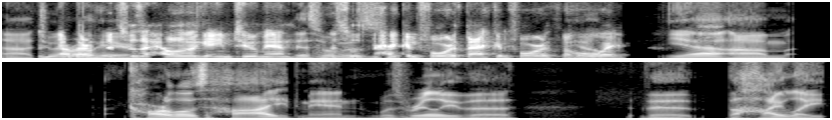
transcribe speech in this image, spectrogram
Uh, two in a Another- row here. This was a hell of a game too, man. This one was, was- back and forth, back and forth the Yep. whole way. Yeah, um Carlos Hyde, man, was really the the the highlight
